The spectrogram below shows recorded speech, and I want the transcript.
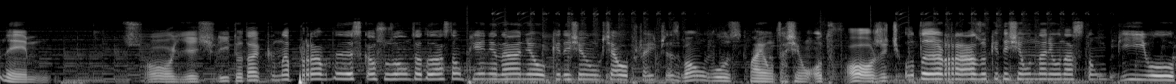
innym? Co jeśli to tak naprawdę deska służąca do nastąpienia na nią, kiedy się chciało przejść przez wąwóz, mająca się otworzyć od razu, kiedy się na nią nastąpiło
